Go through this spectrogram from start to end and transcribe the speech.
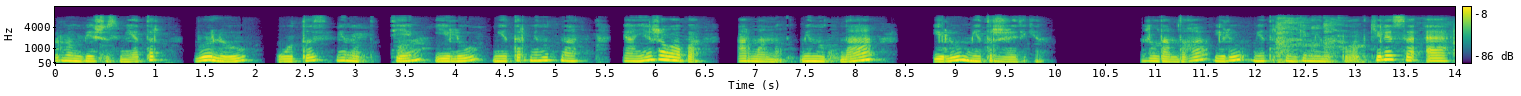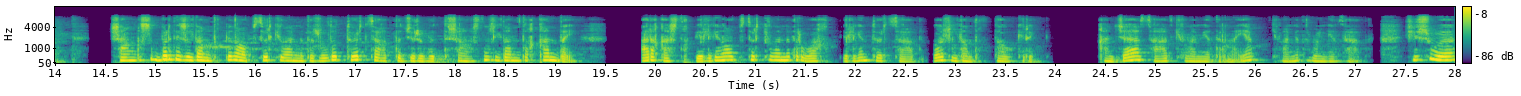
1500 метр бөлу 30 минут тең 50 метр минутына яғни жауабы арманның минутына 50 метр жүреді екен жылдамдығы 50 метр күнге минут болады. Келесі ә шаңғышы бірдей жылдамдықпен 64 км жолды 4 сағатта жүріп өтті. Шаңғыштың жылдамдығы қандай? Ара қашықтық берілген 64 километр уақыт берілген 4 сағат. Б жылдамдықты табу керек. Қанша сағат километріне иә километр бөлінген сағат. Шешуі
